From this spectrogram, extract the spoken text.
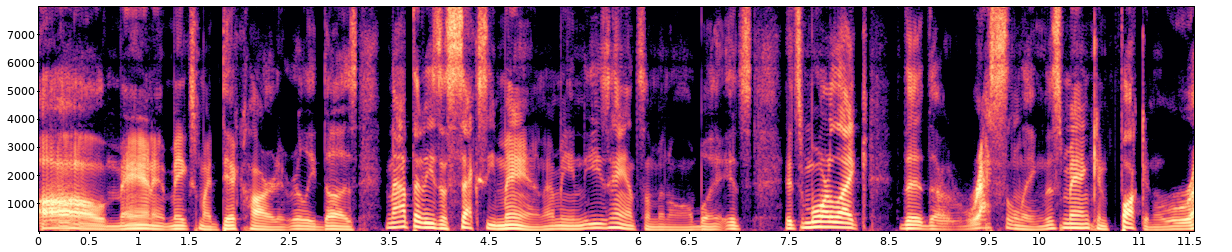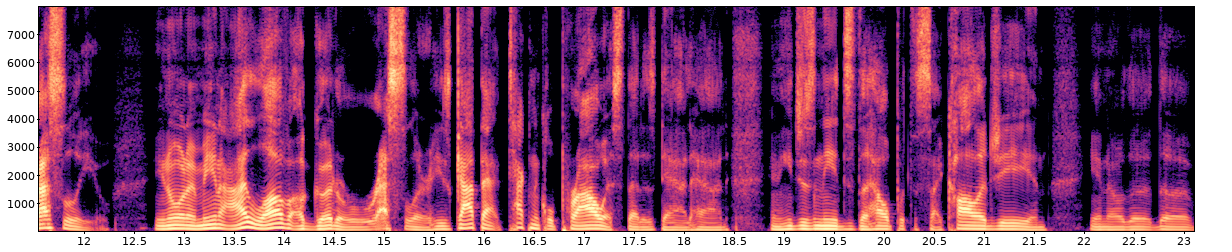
Oh man, it makes my dick hard. It really does. Not that he's a sexy man. I mean, he's handsome and all, but it's it's more like the the wrestling. This man can fucking wrestle you. You know what I mean? I love a good wrestler. He's got that technical prowess that his dad had, and he just needs the help with the psychology and you know the the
